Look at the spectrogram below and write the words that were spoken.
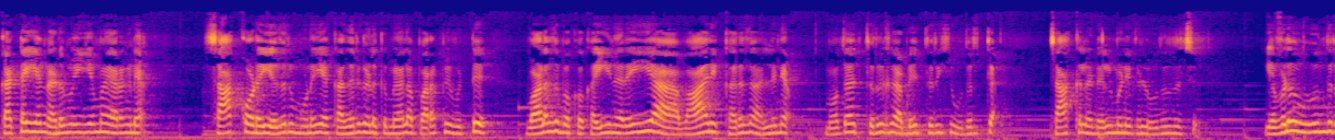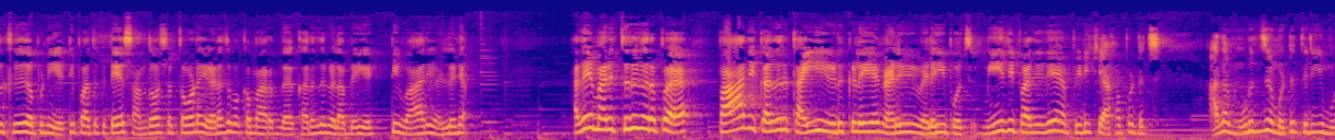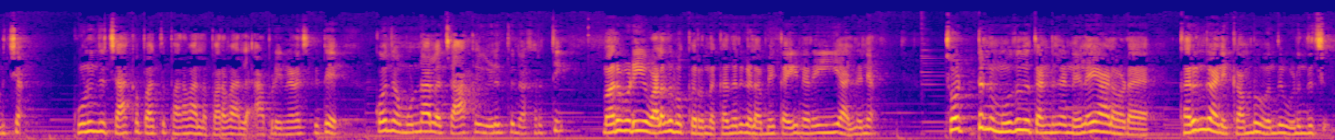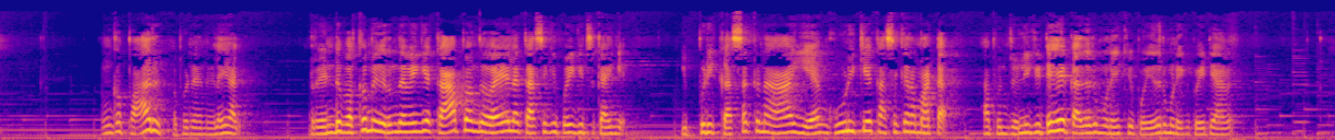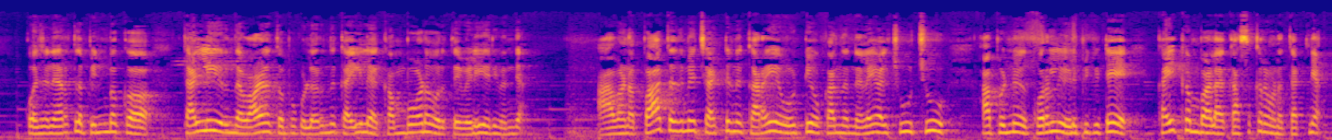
கட்டைய நடுமையமா இறங்குனேன் சாக்கோட எதிர் முனைய கதிர்களுக்கு மேல பரப்பி விட்டு வலது பக்கம் கை நிறைய வாரி கருது அள்ளினேன் மொத திருகு அப்படியே திருகி உதிர்த்தேன் சாக்கில் நெல்மணிகள் உதிர்ந்துச்சு. எவ்வளவு உதிர்ந்துருக்கு அப்படின்னு எட்டி பார்த்துக்கிட்டே சந்தோஷத்தோட இடது பக்கமா இருந்த கருதுகள் அப்படியே எட்டி வாரி அள்ளினேன் அதே மாதிரி திருகிறப்ப பாதி கதிர் கை இடுக்கலையே நழுவி விலகி போச்சு. மீதி பாதிதே என் பிடிக்கி அகப்பட்டுச்சு. அதை முடிஞ்ச மட்டும் திருகி முடிச்சான். குனிஞ்சு சாக்கை பார்த்து பரவாயில்ல பரவாயில்ல அப்படி நினைச்சுக்கிட்டு கொஞ்சம் முன்னால சாக்கை இழுத்து நகர்த்தி மறுபடியும் வலது பக்கம் இருந்த கதிர்கள் அப்படியே கை நிறைய அள்ளினான் சொட்டுன்னு முதுகு தண்டுல நிலையாளோட கருங்காலி கம்பு வந்து விழுந்துச்சு. அங்க பாரு அப்படின்னு நிலையாள். ரெண்டு பக்கமும் இருந்தவங்க காப்பங்க வயல கசக்கி போய்கிட்டு இருக்காங்க. இப்படி கசக்குனா என் கூலிக்கே கசக்கிற மாட்டேன் அப்படின்னு சொல்லிக்கிட்டே கதிர்முனைக்கு போய் எதிர்முனைக்கு போயிட்டான் கொஞ்ச நேரத்துல பின்பக்கம் தள்ளி இருந்த வாழைத்தொப்புக்குள்ள இருந்து கையில கம்போட ஒருத்தன் வெளியேறி வந்தேன். அவனை பார்த்ததுமே சட்டுன்னு கரையை ஒட்டி உட்காந்த நிலையால் சூ சூ அப்படின்னு குரல் எழுப்பிக்கிட்டே கை கம்பால கசக்கிறவனை தட்டினான்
